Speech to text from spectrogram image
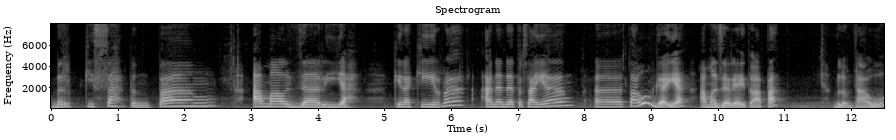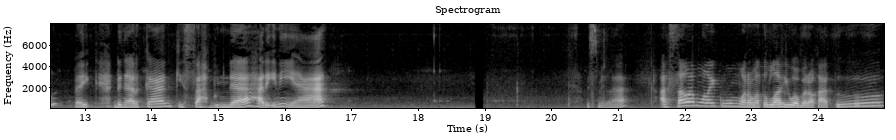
berkisah tentang amal jariyah. Kira-kira Ananda tersayang, uh, tahu nggak ya amal jariah itu apa? Belum tahu? Baik, dengarkan kisah Bunda hari ini ya. Bismillah. Assalamualaikum warahmatullahi wabarakatuh.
